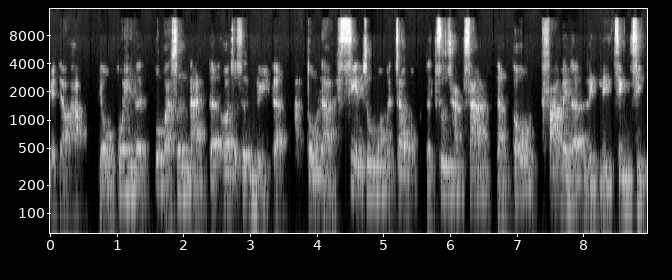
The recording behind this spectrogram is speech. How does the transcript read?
比较好。有贵人，不管是男的或者是女的啊，都能协助我们在我们的职场上能够发挥的淋漓尽致。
